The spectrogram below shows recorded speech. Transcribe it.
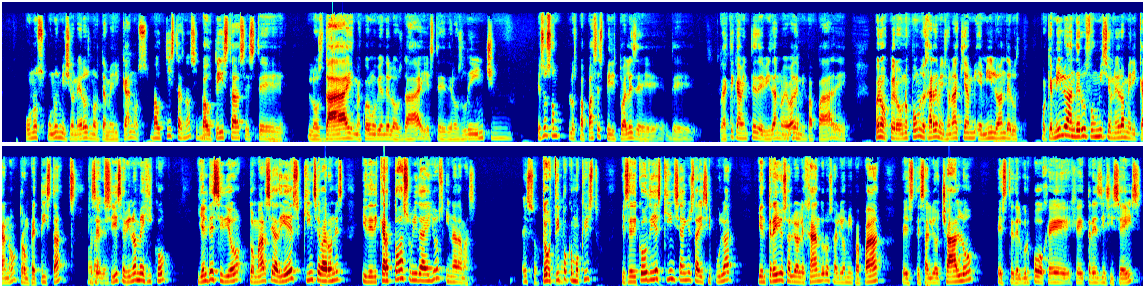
unos, unos misioneros norteamericanos. Bautistas, ¿no? Bautistas, este, los Dai, me acuerdo muy bien de los Dai, este, de los Lynch. Mm. Esos son los papás espirituales de, prácticamente de vida nueva de mi papá. De, bueno, pero no podemos dejar de mencionar aquí a Emilio Anderud, porque Emilio Anderud fue un misionero americano, trompetista, que sí, se vino a México y él decidió tomarse a 10, 15 varones y dedicar toda su vida a ellos y nada más. Eso. Todo, tipo como Cristo. Y se dedicó 10, 15 años a discipular. Y entre ellos salió Alejandro, salió mi papá, este, salió Chalo, este, del grupo G, G316,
